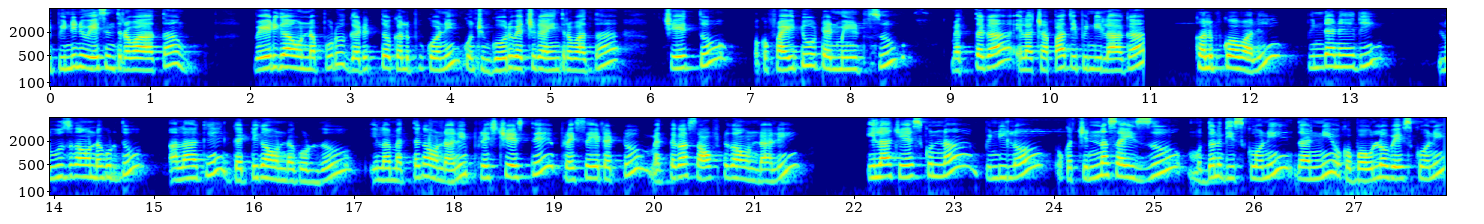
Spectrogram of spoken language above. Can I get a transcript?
ఈ పిండిని వేసిన తర్వాత వేడిగా ఉన్నప్పుడు గడితో కలుపుకొని కొంచెం గోరువెచ్చగా అయిన తర్వాత చేత్తో ఒక ఫైవ్ టు టెన్ మినిట్స్ మెత్తగా ఇలా చపాతీ పిండిలాగా కలుపుకోవాలి. పిండి అనేది లూజ్గా ఉండకూడదు. అలాగే గట్టిగా ఉండకూడదు. ఇలా మెత్తగా ఉండాలి. ప్రెస్ చేస్తే ప్రెస్ అయ్యేటట్టు మెత్తగా సాఫ్ట్గా ఉండాలి. ఇలా చేసుకున్న పిండిలో ఒక చిన్న సైజు ముద్దను తీసుకొని దాన్ని ఒక బౌల్లో వేసుకొని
